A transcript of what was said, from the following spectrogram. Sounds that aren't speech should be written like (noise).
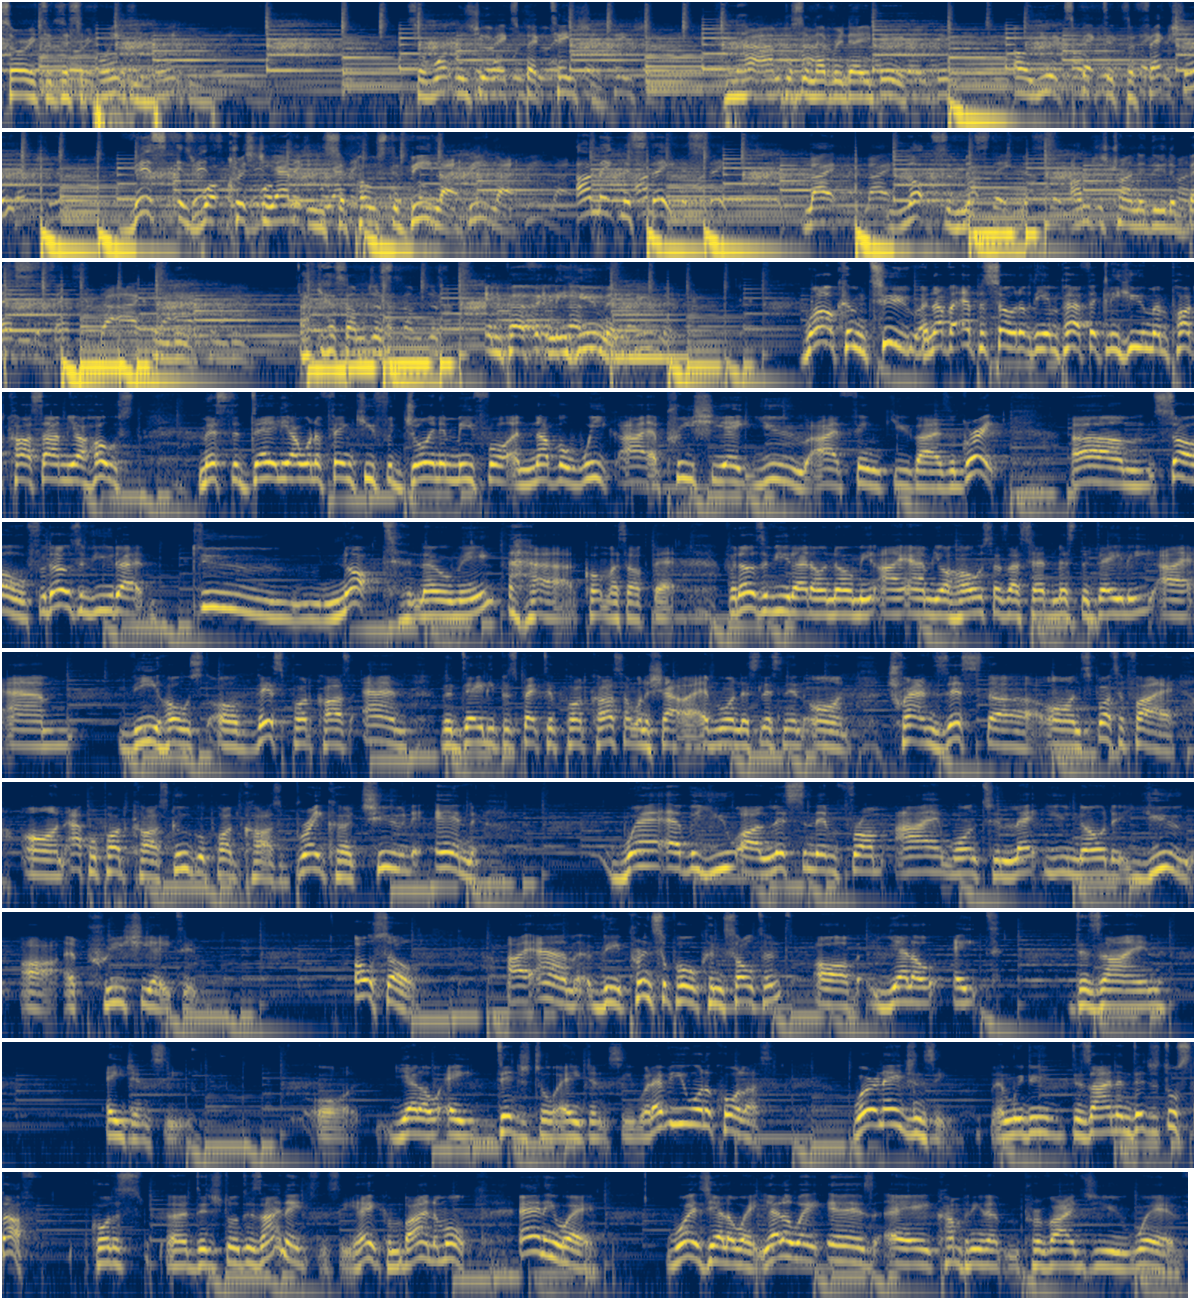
Sorry to disappoint you. So, what was your expectation? Nah, I'm just an everyday dude. Oh, you expected perfection? This is what Christianity is supposed to be like. I make mistakes, like lots of mistakes. I'm just trying to do the best that I can do. I guess I'm just imperfectly human. Welcome to another episode of the Imperfectly Human podcast. I'm your host, Mr. Daly. I want to thank you for joining me for another week. I appreciate you. I think you guys are great. Um, so, for those of you that do not know me, (laughs) caught myself there. For those of you that don't know me, I am your host, as I said, Mr. Daly. I am the host of this podcast and the Daily Perspective podcast. I want to shout out everyone that's listening on Transistor, on Spotify, on Apple Podcasts, Google Podcasts, Breaker, Tune In. Wherever you are listening from, I want to let you know that you are appreciated. Also, I am the principal consultant of Yellow 8 Design agency or Yellow 8 digital agency, whatever you want to call us. We're an agency and we do design and digital stuff. Call us a digital design agency. Hey, combine them all. Anyway, what is Yellow 8? Yellow 8 is a company that provides you with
